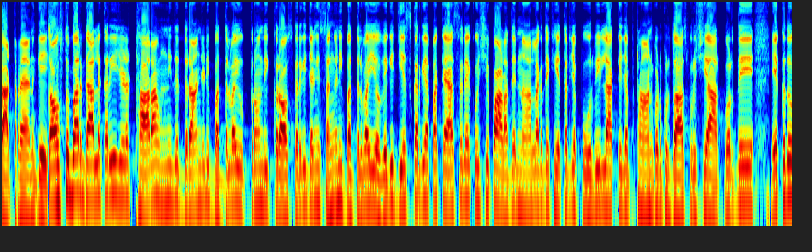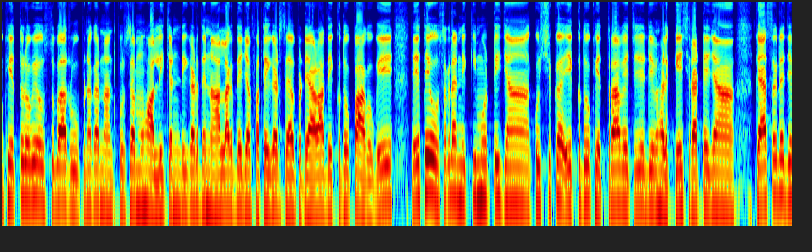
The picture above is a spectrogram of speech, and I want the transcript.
ਘੱਟ ਰਹਿਣਗੇ। ਤਾਂ ਉਸ ਤੋਂ ਬਾਅਦ ਗੱਲ ਕਰੀਏ ਜਿਹੜਾ 18 19 ਦੇ ਦੌਰਾਨ ਜਿਹੜੀ ਬੱਦਲਵਾਈ ਉੱਪਰੋਂ ਦੀ ਕ੍ਰਾਸ ਕਰੇਗੀ ਜਾਨੀ ਸੰਘਣੀ ਬੱਦਲਵਾਈ ਹੋਵੇਗੀ। ਜਿਸ ਕਰਕੇ ਆਪਾਂ ਕਹਿ ਸਕਦੇ ਕੁਝ ਪਹਾੜਾਂ ਦੇ ਨਾਲ ਲੱਗਦੇ ਖੇਤਰ ਜਾਂ ਪੂਰਬੀ ਇਲਾਕੇ ਜਾਂ ਪਠਾਨਕੋਟ, ਗੁਰਦਾਸਪੁਰ, ਹੁਸ਼ਿਆਰਪੁਰ ਦੇ ਇੱਕ ਦੋ ਖੇਤਰ ਹੋ ਗਏ। ਉਸ ਤੋਂ ਬਾਅਦ ਰੂਪਨਗਰ, ਅਨੰਦਪੁਰ ਸਾਹਿਬ, ਮੋਹਾਲੀ, ਚੰਡੀਗੜ੍ਹ ਦੇ ਨਾਲ ਲੱਗਦੇ ਜਾਂ ਫਤਿਹਗੜ੍ਹ ਸਾਹਿਬ, ਪਟਿਆਲਾ ਦੇ ਇੱਕ ਦੋ ਭਾਗ ਹੋ ਗਏ ਤੇ ਇੱਥੇ ਹੋ ਸਕਦਾ ਨਿੱਕੀ ਮੋਟੀ ਜਾਂ ਕੁਛ ਕੁ ਇੱਕ ਦੋ ਖੇਤਰਾਂ ਵਿੱਚ ਜਿਵੇਂ ਹਲਕੇ ਛਰਾਟੇ ਜਾਂ ਕਹਿ ਸਕਦੇ ਜੇ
